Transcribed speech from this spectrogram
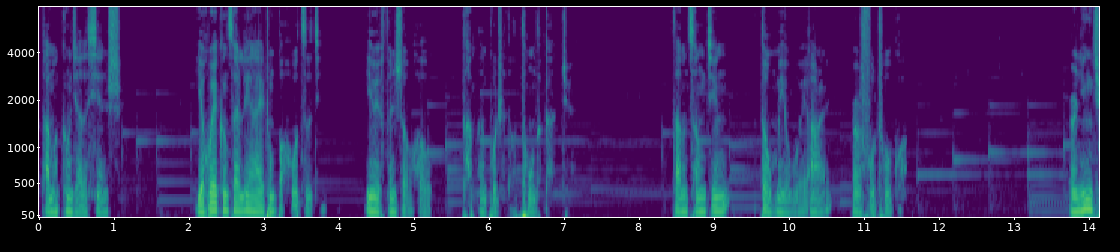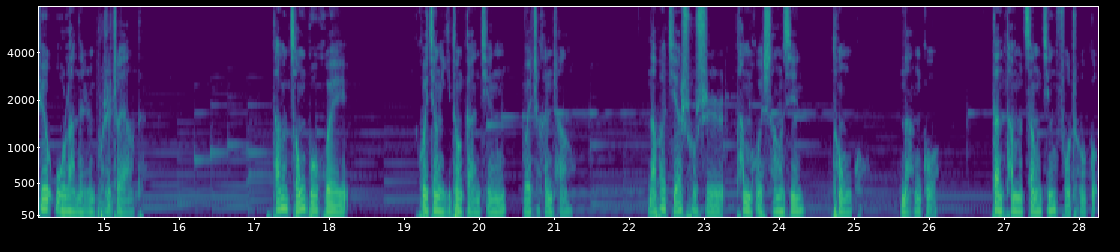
他们更加的现实，也会更在恋爱中保护自己，因为分手后，他们不知道痛的感觉。他们曾经都没有为爱而付出过，而宁缺毋滥的人不是这样的。他们从不会会将一段感情维持很长，哪怕结束时他们会伤心、痛苦、难过，但他们曾经付出过，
